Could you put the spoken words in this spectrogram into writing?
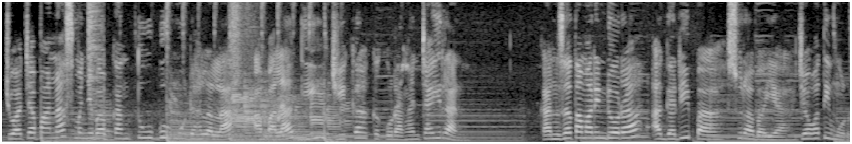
Cuaca panas menyebabkan tubuh mudah lelah, apalagi jika kekurangan cairan. Kanzata Marindora, Agadipa, Surabaya, Jawa Timur.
